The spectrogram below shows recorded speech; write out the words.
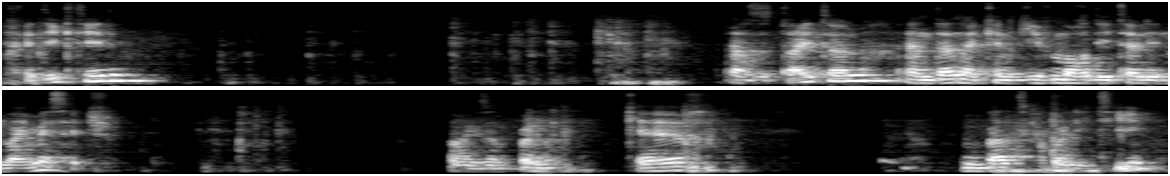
predicted as a title, and then I can give more detail in my message. For example, care, bad quality,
